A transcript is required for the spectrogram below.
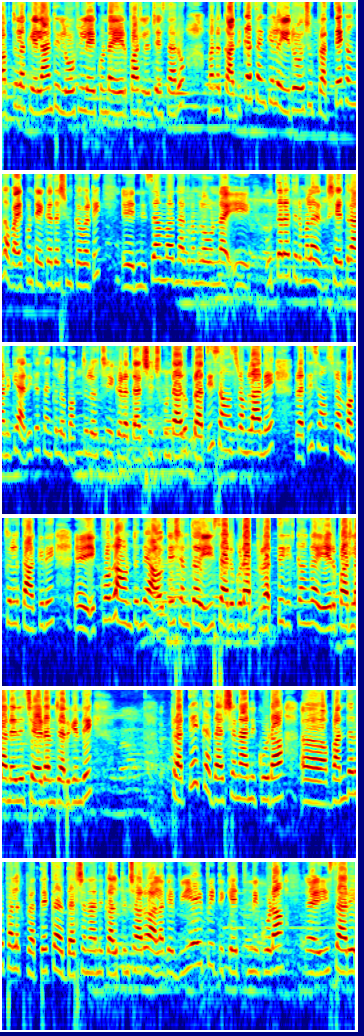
భక్తులకు ఎలాంటి లోటు లేకుండా ఏర్పాట్లు చేశారు. మనకు అధిక సంఖ్యలో ఈరోజు ప్రత్యేకంగా వైకుంఠ ఏకాదశమి కాబట్టి నిజామాబాద్ నగరంలో ఉన్న ఈ ఉత్తర తిరుమల క్షేత్రానికి అధిక సంఖ్యలో భక్తులు వచ్చి ఇక్కడ దర్శించుకుంటారు. ప్రతి సంవత్సరంలానే ప్రతి సంవత్సరం భక్తుల తాకిడి ఎక్కువగా ఉంటుంది. ఆ ఉద్దేశంతో ఈసారి కూడా ప్రత్యేకంగా ఏర్పాట్లు అనేది చేయడం జరిగింది. ప్రత్యేక దర్శనాన్ని కూడా వంద రూపాయలకు ప్రత్యేక దర్శనాన్ని కల్పించారు. అలాగే విఐపి టికెట్ని కూడా ఈసారి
